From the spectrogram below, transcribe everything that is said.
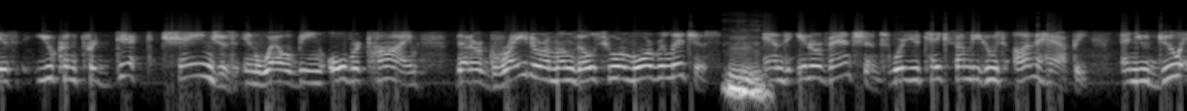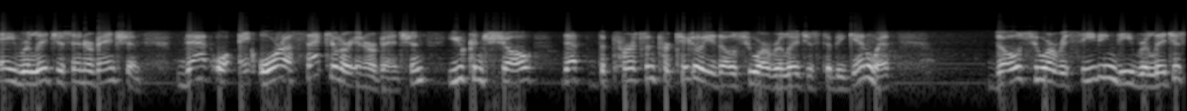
is you can predict changes in well-being over time that are greater among those who are more religious hmm. and interventions where you take somebody who's unhappy and you do a religious intervention that or, or a secular intervention you can show that the person particularly those who are religious to begin with those who are receiving the religious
